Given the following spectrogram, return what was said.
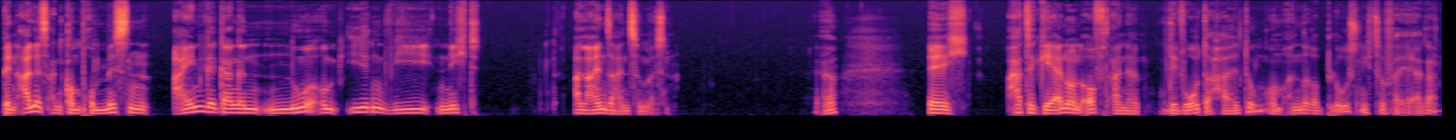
bin alles an Kompromissen eingegangen, nur um irgendwie nicht allein sein zu müssen. Ja? Ich hatte gerne und oft eine devote Haltung, um andere bloß nicht zu verärgern.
